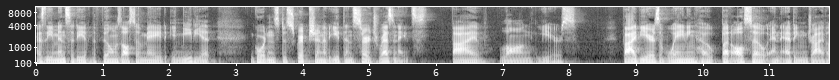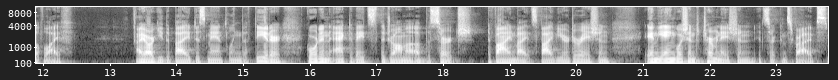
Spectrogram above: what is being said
As the immensity of the film is also made immediate, Gordon's description of Ethan's search resonates. Five long years. Five years of waning hope, but also an ebbing drive of life. I argue that by dismantling the theater, Gordon activates the drama of the search, defined by its five year duration, and the anguish and determination it circumscribes.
